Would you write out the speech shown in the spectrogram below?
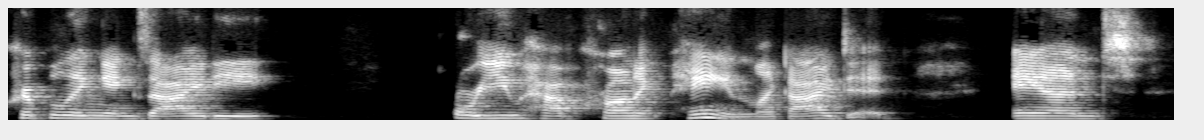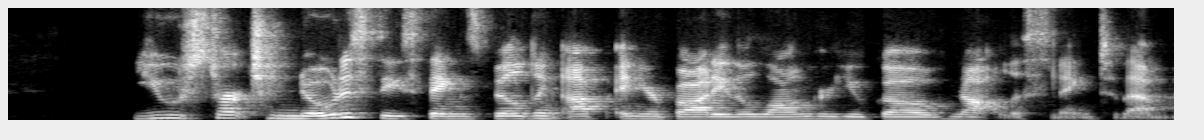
crippling anxiety, or you have chronic pain like I did. And you start to notice these things building up in your body the longer you go not listening to them.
